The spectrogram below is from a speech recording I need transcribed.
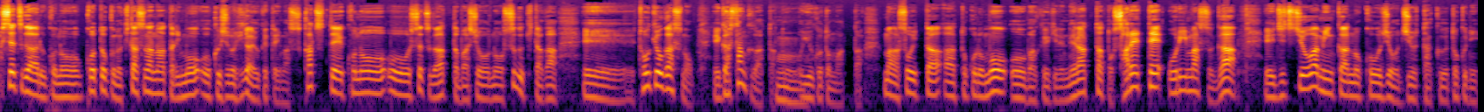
施設があるこの江東区の北砂のあたりも空襲の被害を受けています。かつてこの施設があった場所のすぐ北が、えー東京ガスのガスタンクがあったということもあった。まあそういったところも爆撃で狙ったとされておりますが、えー実情は民間の工場、住宅、特に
